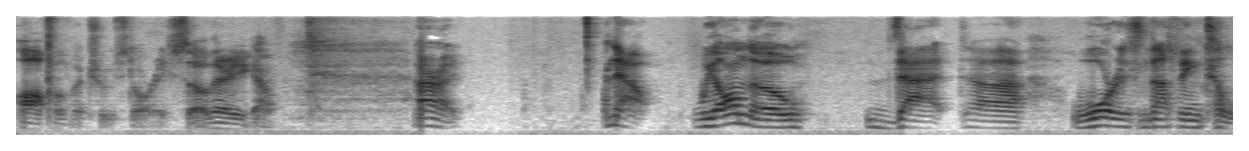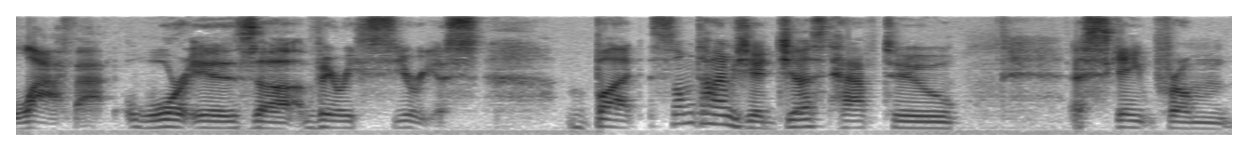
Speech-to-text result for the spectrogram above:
off of a true story. So there you go. All right. Now, we all know that uh, war is nothing to laugh at. War is uh, very serious. But sometimes you just have to escape from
